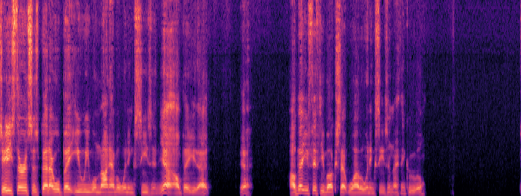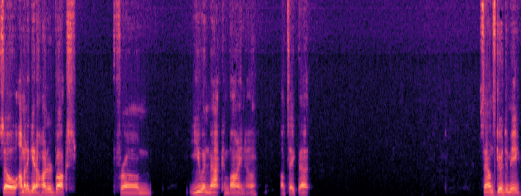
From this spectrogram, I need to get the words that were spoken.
JD's third says, Ben, I will bet you we will not have a winning season. Yeah, I'll bet you that. Yeah. I'll bet you 50 bucks that we'll have a winning season. I think we will. So I'm going to get 100 bucks from you and Matt combined, huh? I'll take that. Sounds good to me.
